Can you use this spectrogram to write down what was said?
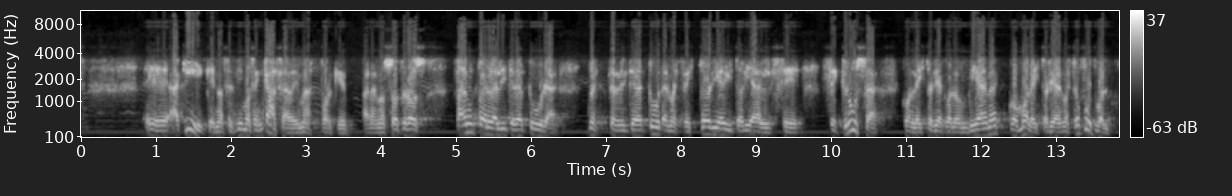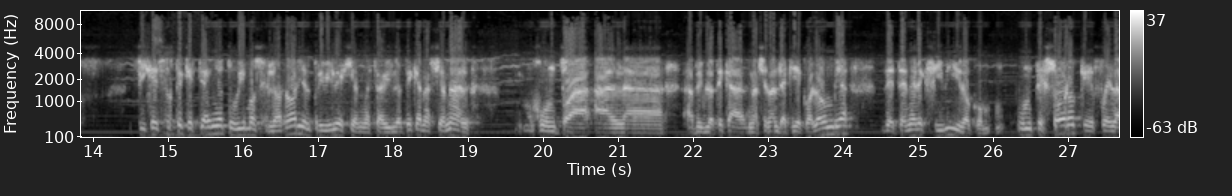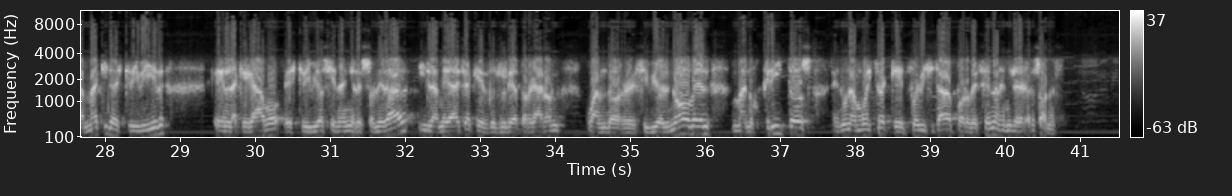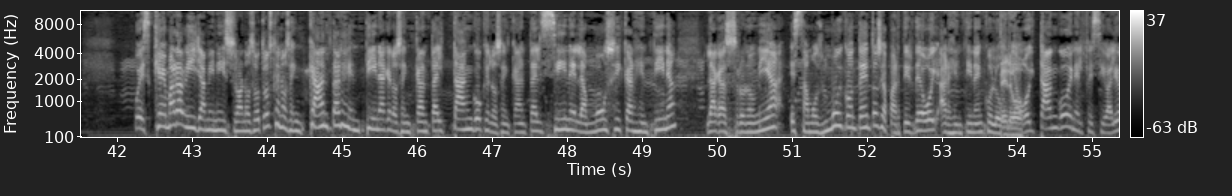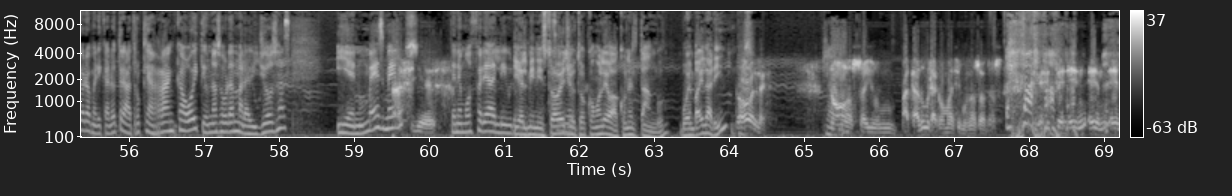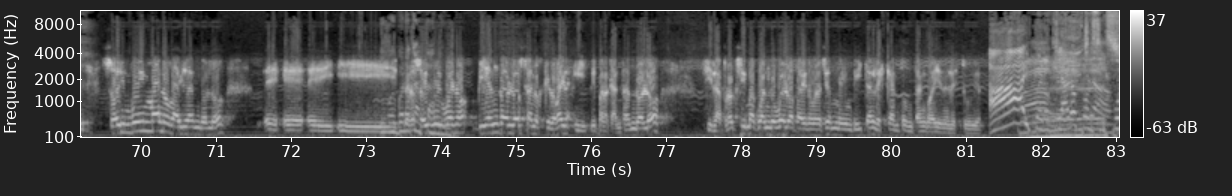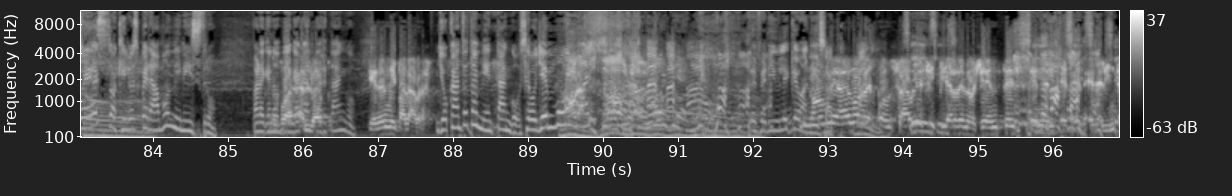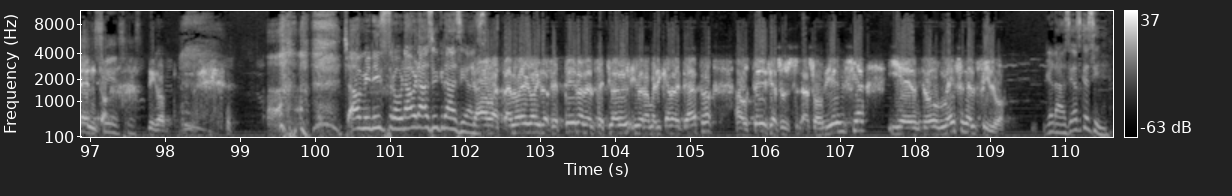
eh, aquí, que nos sentimos en casa además, porque para nosotros, tanto en la literatura, nuestra literatura, nuestra historia editorial se, se cruza con la historia colombiana como la historia de nuestro fútbol. Fíjese usted que este año tuvimos el honor y el privilegio en nuestra Biblioteca Nacional, junto a, la Biblioteca Nacional de aquí de Colombia, de tener exhibido un tesoro que fue la máquina de escribir en la que Gabo escribió Cien años de soledad y la medalla que le otorgaron cuando recibió el Nobel, manuscritos, en una muestra que fue visitada por decenas de miles de personas. Pues qué maravilla, ministro. A nosotros que nos encanta Argentina, que nos encanta el tango, que nos encanta el cine, la música argentina, la gastronomía, estamos muy contentos y a partir de hoy Argentina en Colombia. Pero- Hoy tango en el Festival Iberoamericano de Teatro que arranca hoy, tiene unas obras maravillosas y en un mes menos tenemos Feria del Libro. ¿Y el ministro Belluto cómo le va con el tango? ¿Buen bailarín? Claro. No, soy un patadura, como decimos nosotros. Este, en- en- en- soy muy malo bailándolo, eh, eh, eh, y, bueno pero soy muy bueno viéndolos a los que lo bailan y, y para cantándolo. Si la próxima cuando vuelva para inauguración me invitan, les canto un tango ahí en el estudio. Ay, pero claro, por eso. supuesto, aquí lo esperamos, ministro, para que nos Bueno, venga a cantar tango. Tienen mi palabra. Yo canto también tango, se oye muy mal. Muy bien. Preferible que No Vanessa. me hago responsable Sí, si sí, pierden oyentes en el, en el- en el Sí, intento. sí, sí. Digo, Chao, ministro, un abrazo y gracias. Chao, hasta luego y los espero en el Festival Iberoamericano de Teatro, a ustedes y a, sus- a su audiencia, y dentro de un mes en el Filbo. Gracias que sí.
